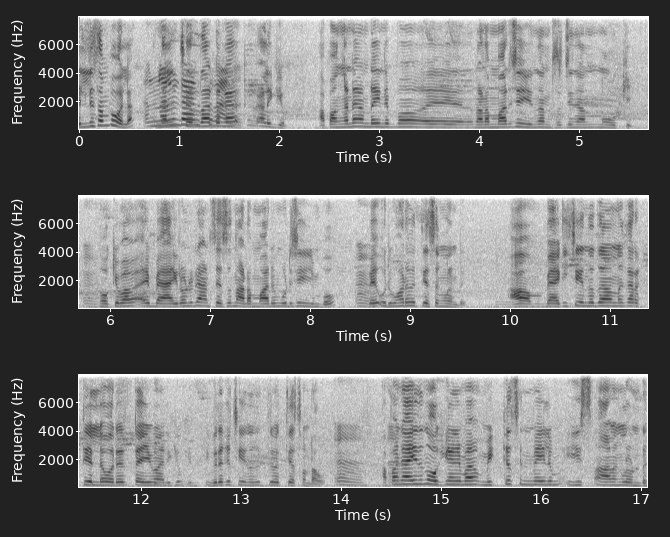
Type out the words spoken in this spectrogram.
വലിയ സംഭവമല്ല. എന്നാലും ചെറുതായിട്ടൊക്കെ കളിക്കും. അപ്പൊ അങ്ങനെ കണ്ടു കഴിഞ്ഞപ്പോ നടന്മാർ ചെയ്യുന്ന അനുസരിച്ച് ഞാൻ നോക്കി. നോക്കിയപ്പോൾ ബാക്ക്ഗ്രൗണ്ട് ഡാൻസേഴ്സ് നടന്മാരും കൂടി ചെയ്യുമ്പോൾ ഒരുപാട് വ്യത്യാസങ്ങളുണ്ട്. ആ ബാക്കിൽ ചെയ്യുന്നതാണ് കറക്റ്റ് എല്ലാം ഒരേ ടൈം ആയിരിക്കും. ഇവരൊക്കെ ചെയ്യുന്നത് ഇത്തിരി വ്യത്യാസം ഉണ്ടാവും. അപ്പൊ ഞാൻ ഇത് നോക്കി കഴിയുമ്പോൾ മിക്ക സിനിമയിലും ഈ സാധനങ്ങളുണ്ട്.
